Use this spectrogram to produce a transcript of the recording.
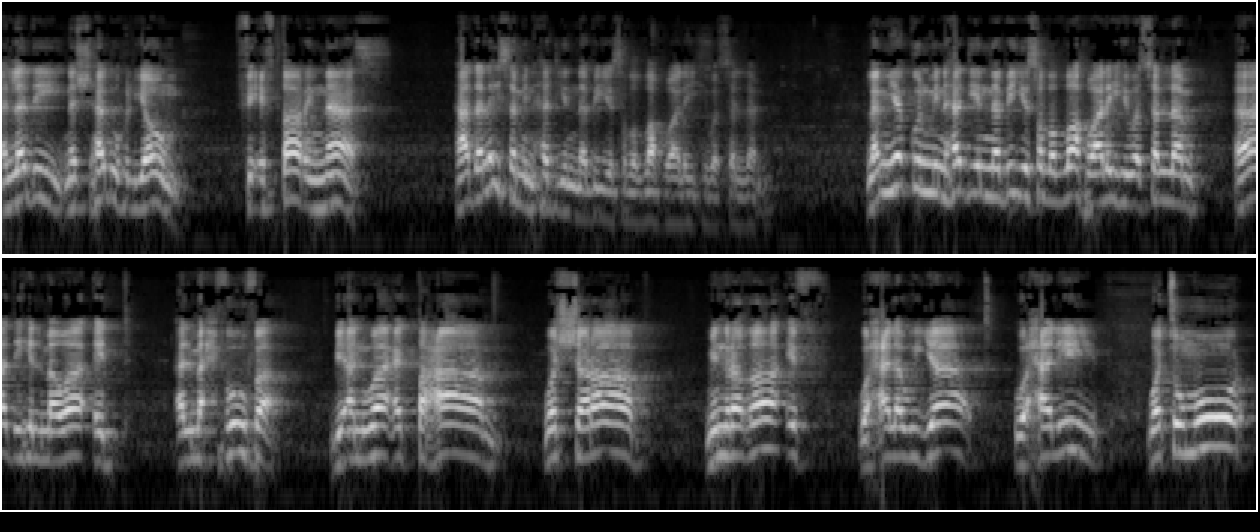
الذي نشهده اليوم في إفطار الناس هذا ليس من هدي النبي صلى الله عليه وسلم. لم يكن من هدي النبي صلى الله عليه وسلم هذه الموائد المحفوفة بأنواع الطعام والشراب من رغائف وحلويات وحليب وتمور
